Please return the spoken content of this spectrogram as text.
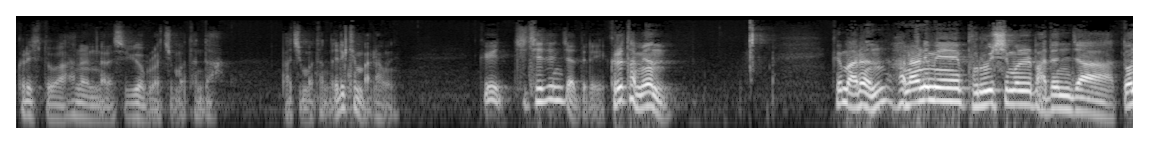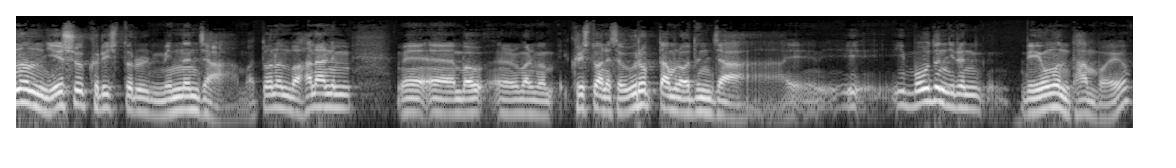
그리스도와 하나님 나라에서 유업을 얻지 못한다. 받지 못한다. 이렇게 말하고 그게 지체된 자들이에요. 그렇다면 그 말은 하나님의 부르심을 받은 자 또는 예수 그리스도를 믿는 자뭐 또는 뭐 하나님의 뭐 말하면 그리스도 안에서 의롭담을 얻은 자 이, 이 모든 이런 내용은 다 뭐예요?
